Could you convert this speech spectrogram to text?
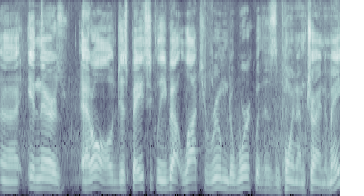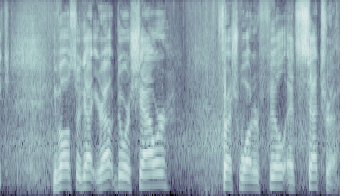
uh, in there at all. Just basically you've got lots of room to work with is the point I'm trying to make. You've also got your outdoor shower, freshwater fill, etc.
